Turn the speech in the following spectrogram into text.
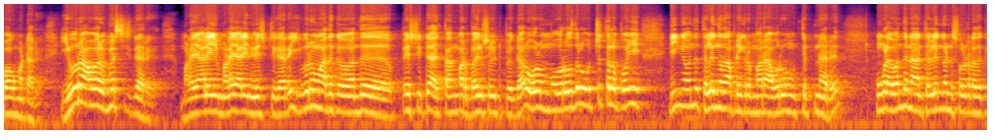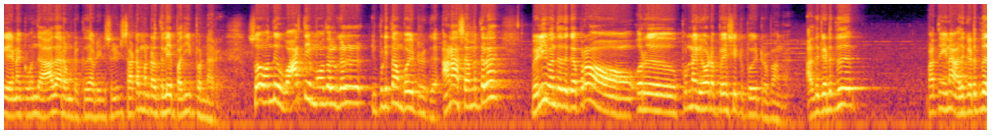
போக மாட்டார். இவரும் அவர் விமர்சிச்சுக்கிறாரு. மலையாளி மலையாளின்னு பேசிட்டுருக்காரு இவரும் அதுக்கு வந்து பேசிட்டு அதுக்கு தகுந்த மாதிரி பதில் சொல்லிட்டு போயிருக்காரு ஒரு ஒரு இதில் உச்சத்தில் போய் நீங்கள் வந்து தெலுங்கு தான் அப்படிங்கிற மாதிரி அவரும் திட்டினார். உங்களை வந்து நான் தெலுங்குன்னு சொல்கிறதுக்கு எனக்கு வந்து ஆதாரம் இருக்குது அப்படின்னு சொல்லிட்டு சட்டமன்றத்திலே பதிவு பண்ணார். ஸோ வந்து வார்த்தை மோதல்கள் இப்படி தான் போயிட்டுருக்கு. ஆனால் சமயத்தில் வெளி வந்ததுக்கப்புறம் ஒரு புன்னகையோடு பேசிட்டு போயிட்டுருப்பாங்க அதுக்கடுத்து பார்த்தீங்கன்னா அதுக்கடுத்து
